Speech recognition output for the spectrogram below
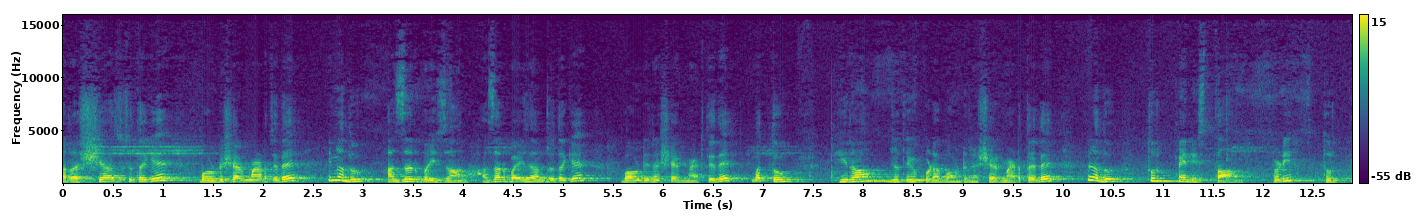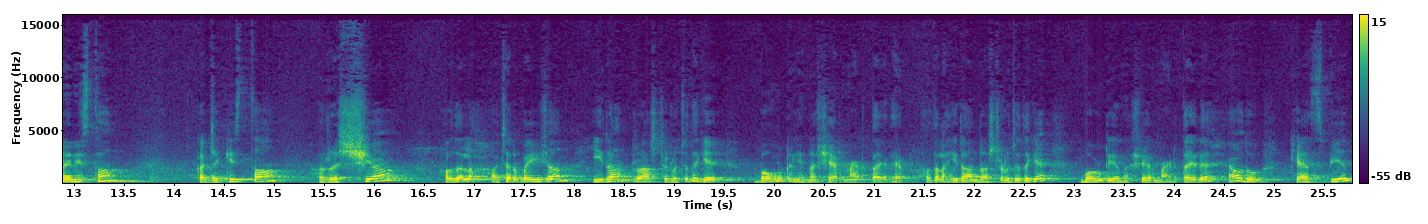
ರಷ್ಯಾದ ಜೊತೆಗೆ ಬೌಂಡ್ರಿ ಶೇರ್ ಮಾಡ್ತಿದೆ. ಇನ್ನೊಂದು ಅಜರ್ಬೈಜಾನ್. ಅಜರ್ಬೈಜಾನ್ ಜೊತೆಗೆ ಬೌಂಡ್ರಿನ ಶೇರ್ ಮಾಡ್ತಿದೆ. ಮತ್ತು ಇರಾನ್ ಜೊತೆಗೂ ಕೂಡ ಬೌಂಡ್ರಿನ ಶೇರ್ ಮಾಡ್ತಾ ಇದೆ. ಇನ್ನೊಂದು ತುರ್ಕ್ಮೆನಿಸ್ತಾನ್. ನೋಡಿ, ತುರ್ಕ್ಮೆನಿಸ್ತಾನ್, ಕಜಕಿಸ್ತಾನ್, ರಷ್ಯಾ, ಹೌದಲ್ಲ? ಅಜರ್ಬೈಜಾನ್, ಇರಾನ್ ರಾಷ್ಟ್ರಗಳ ಜೊತೆಗೆ ಬೌಂಡ್ರಿಯನ್ನು ಶೇರ್ ಮಾಡ್ತಾ ಇದೆ. ಹೌದಲ್ಲ? ಇರಾನ್ ರಾಷ್ಟ್ರಗಳ ಜೊತೆಗೆ ಬೌಂಡ್ರಿಯನ್ನು ಶೇರ್ ಮಾಡ್ತಾ ಇದೆ. ಯಾವುದು? ಕ್ಯಾಸ್ಪಿಯನ್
